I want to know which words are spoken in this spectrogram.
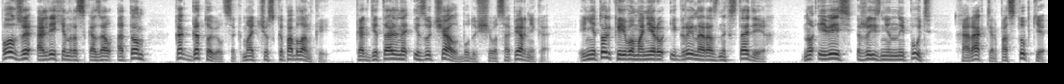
Позже Олехин рассказал о том, как готовился к матчу с Капабланкой, как детально изучал будущего соперника, и не только его манеру игры на разных стадиях, но и весь жизненный путь, характер, поступки,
